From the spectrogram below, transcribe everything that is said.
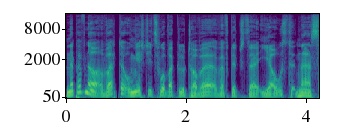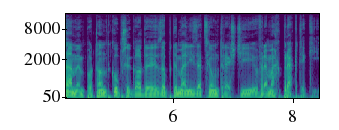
Na pewno warto umieścić słowa kluczowe we wtyczce Yoast na samym początku przygody z optymalizacją treści w ramach praktyki.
